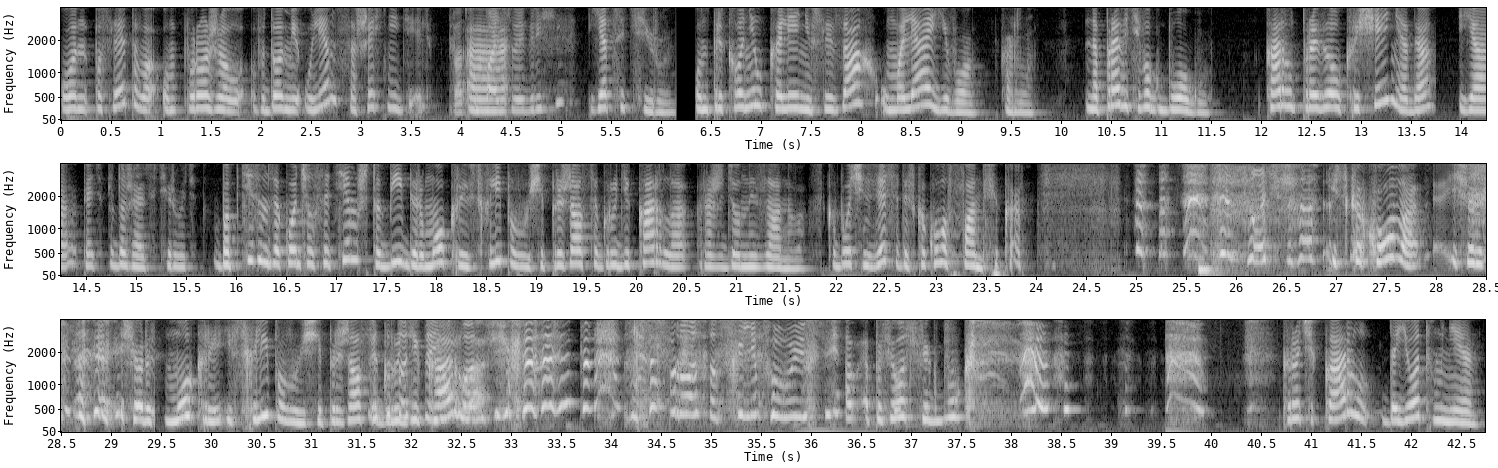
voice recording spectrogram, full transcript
Он после этого он прожил в доме у Ленца 6 недель. Подкупая А, свои грехи. Я цитирую. Он преклонил колени в слезах, умоляя его, Карла, направить его к Богу. Карл провел крещение, да? Я опять продолжаю цитировать. Баптизм закончился тем, что Бибер, мокрый и всхлипывающий, прижался к груди Карла, рожденный заново. Как бы очень известно, это из какого фанфика? Точно. Из какого? Еще раз, еще раз. Мокрый и всхлипывающий прижался к груди точно Карла. Это это просто всхлипывающий. А- Апофеоз фигбук. Короче, Карл дает мне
